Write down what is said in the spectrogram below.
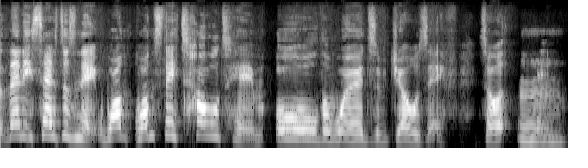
But then it says, doesn't it? Once they told him all the words of Joseph, so mm.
